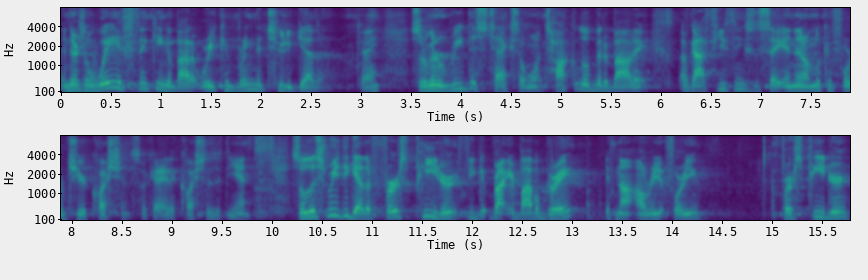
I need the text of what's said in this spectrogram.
and there's a way of thinking about it where you can bring the two together. Okay? So we're going to read this text. I want to talk a little bit about it. I've got a few things to say, and then I'm looking forward to your questions, okay? The questions at the end. So let's read together First Peter. If you brought your Bible, great. If not, I'll read it for you. First Peter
